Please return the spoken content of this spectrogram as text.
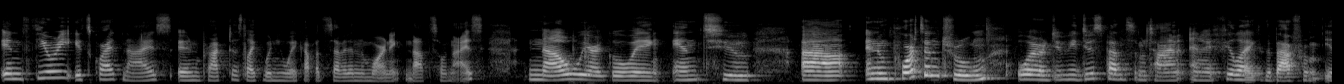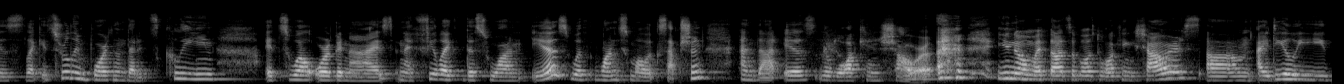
In theory, it's quite nice. In practice, like when you wake up at 7 in the morning, not so nice. Now we are going into Uh, an important room where we do spend some time and I feel like the bathroom is like it's really important that it's clean it's well organized and I feel like this one is with one small exception and that is the walk-in shower. You know my thoughts about walk-in showers. Um, ideally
